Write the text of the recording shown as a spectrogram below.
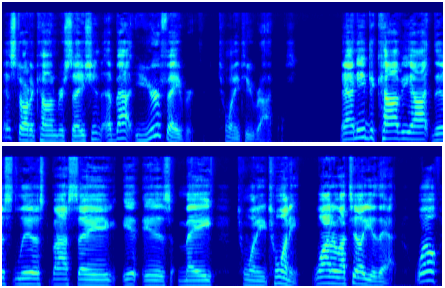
and start a conversation about your favorite 22 rifles. Now I need to caveat this list by saying it is May 2020. Why do I tell you that? Well,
